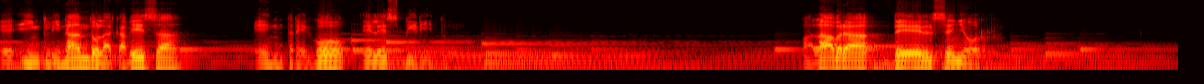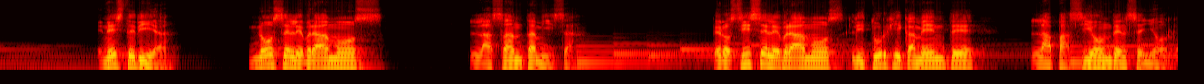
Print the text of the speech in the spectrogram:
E inclinando la cabeza, entregó el Espíritu. Palabra del Señor. En este día no celebramos la Santa Misa, pero sí celebramos litúrgicamente la pasión del Señor.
